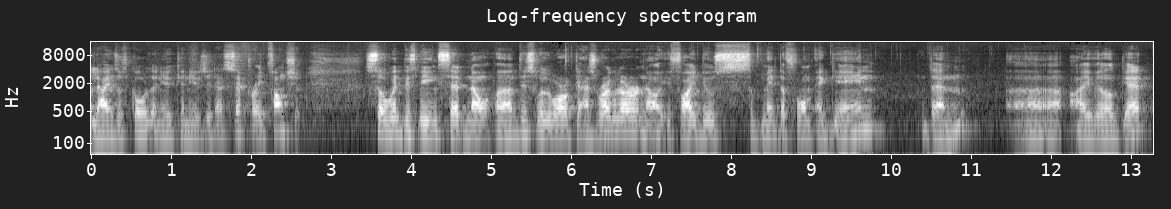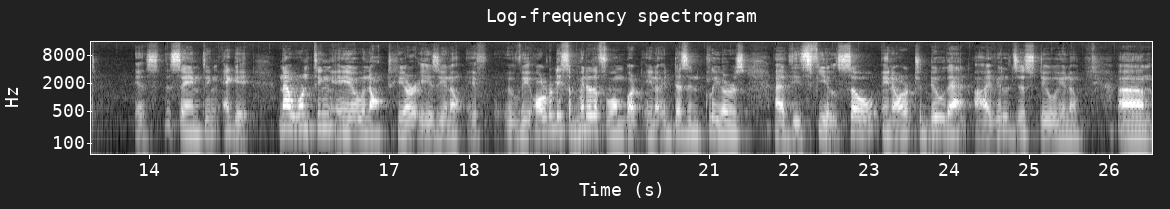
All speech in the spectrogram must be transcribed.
lines of code then you can use it as separate function. So with this being said now uh, this will work as regular. Now if I do submit the form again then uh, I will get yes the same thing again now one thing you note here is you know if we already submitted the form but you know it doesn't clears uh, these fields. So in order to do that I will just do you know um,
